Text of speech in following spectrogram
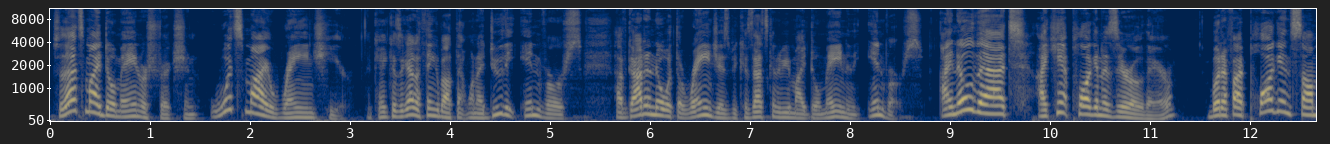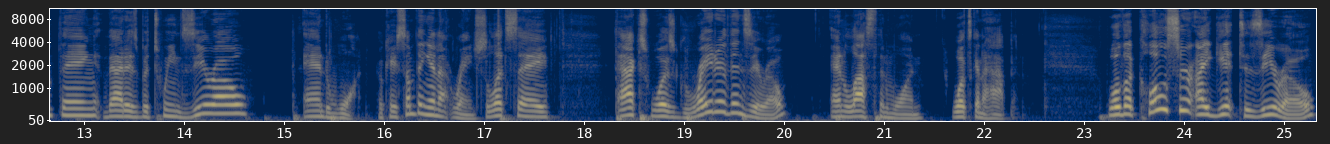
So that's my domain restriction. What's my range here? Okay, because I got to think about that. When I do the inverse, I've got to know what the range is because that's going to be my domain in the inverse. I know that I can't plug in a 0 there, but if I plug in something that is between 0 and 1, okay, something in that range. So let's say x was greater than 0 and less than 1, what's going to happen? Well, the closer I get to 0,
